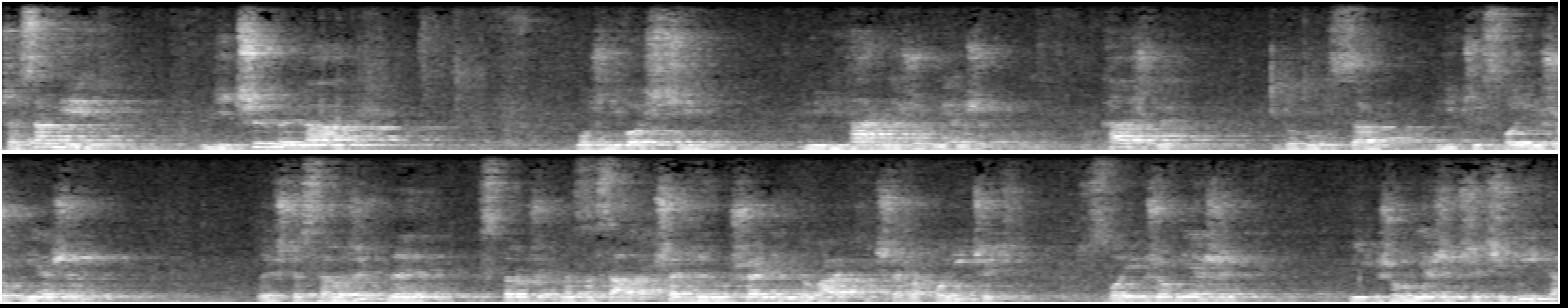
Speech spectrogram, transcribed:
Czasami liczymy na możliwości militarnych żołnierzy. Każdy dowódca liczy swoich żołnierzy. To jeszcze starożytny, starożytna zasada. Przed wyruszeniem do walki trzeba policzyć swoich żołnierzy i żołnierzy przeciwnika.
